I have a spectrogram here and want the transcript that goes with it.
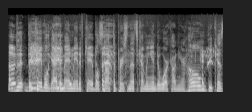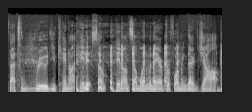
the, the cable guy, the man made of cables, not the person that's coming in to work on your home because that's rude. You cannot hit it some hit on someone when they are performing their job.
